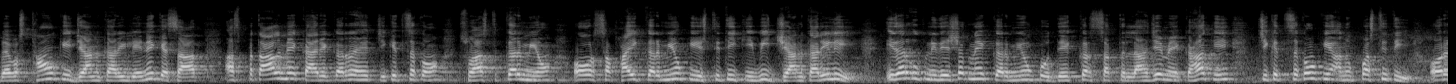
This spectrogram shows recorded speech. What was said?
व्यवस्थाओं की जानकारी लेने के साथ अस्पताल में कार्य कर रहे चिकित्सकों स्वास्थ्य कर्मियों और सफ़ाई कर्मियों की स्थिति की भी जानकारी ली। इधर उपनिदेशक ने कर्मियों को देखकर सख्त लहजे में कहा कि चिकित्सकों की अनुपस्थिति और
